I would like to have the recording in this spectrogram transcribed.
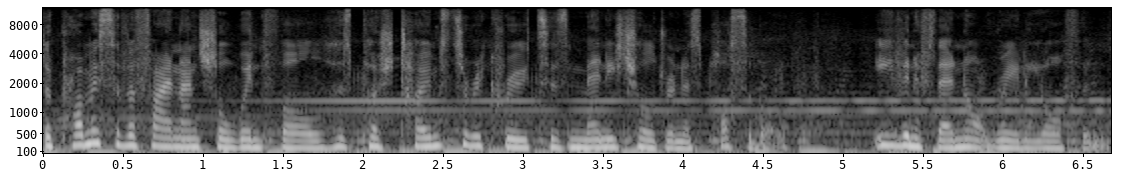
The promise of a financial windfall has pushed homes to recruit as many children as possible, even if they're not really orphans.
